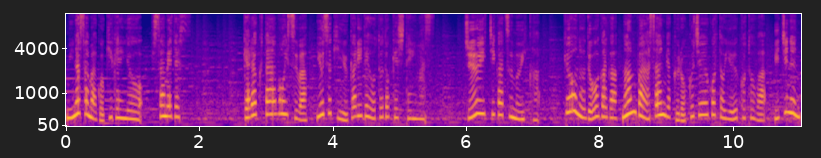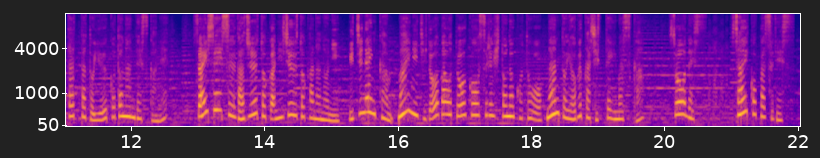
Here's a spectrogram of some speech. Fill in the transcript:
皆様ごきげんよう、ひさめです。キャラクターボイスは、ゆずきゆかりでお届けしています。11月6日、今日の動画がナンバー365ということは、1年経ったということなんですかね。再生数が10とか20とかなのに、1年間毎日動画を投稿する人のことを何と呼ぶか知っていますか？そうです。サイコパスです。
